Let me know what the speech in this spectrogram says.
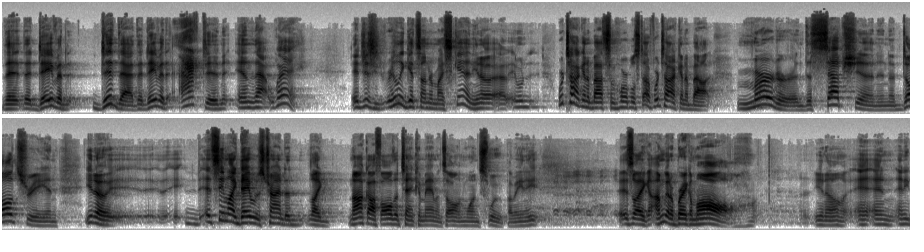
that, that David did that, that David acted in that way. It just really gets under my skin. You know, uh, we're talking about some horrible stuff. We're talking about murder and deception and adultery and you know it, it, seemed like david was trying to like knock off all the ten commandments all in one swoop i mean he, it's like i'm going to break them all you know and, and, and, he,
